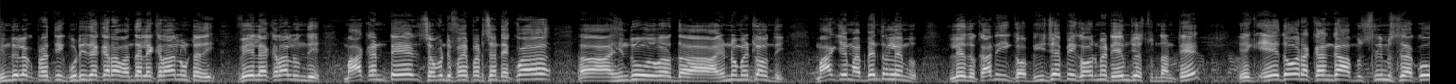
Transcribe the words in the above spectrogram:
హిందువులకు ప్రతి గుడి దగ్గర వందల ఎకరాలు ఉంటుంది వేల ఎకరాలు ఉంది. మాకంటే సెవెంటీ ఫైవ్ పర్సెంట్ ఎక్కువ హిందూ ఎండోమెంట్లో ఉంది. మాకేం అభ్యంతరం లేదు లేదు. కానీ బీజేపీ గవర్నమెంట్ ఏం చేస్తుందంటే ఏదో రకంగా ముస్లిమ్స్లకు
